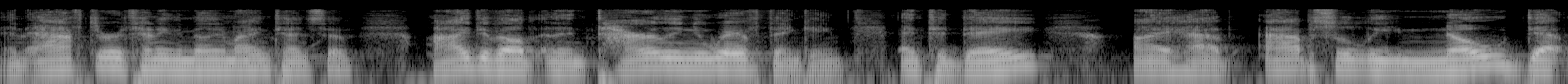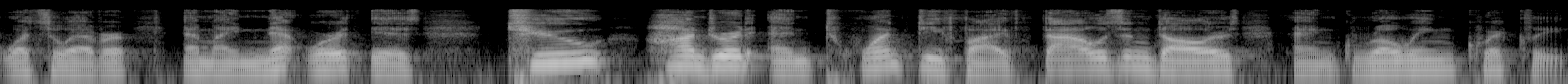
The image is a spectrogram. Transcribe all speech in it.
And after attending the Millionaire Mind Intensive, I developed an entirely new way of thinking. And today, I have absolutely no debt whatsoever, and my net worth is $225,000 and growing quickly.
